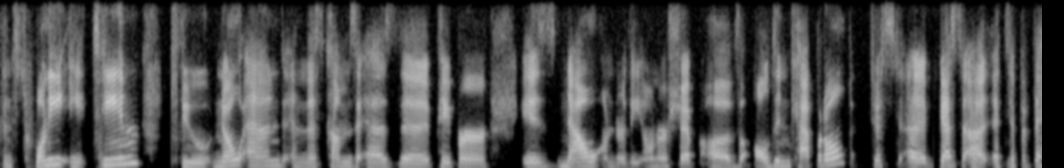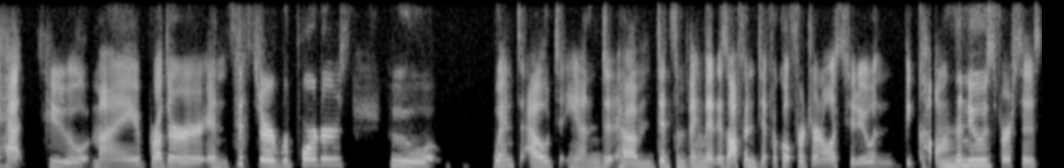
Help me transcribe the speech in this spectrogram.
since 2018 to no end. And this comes as the paper is now under the ownership of Alden Capital. Just uh, guess uh, a tip of the hat to my brother and sister reporters who went out and um, did something that is often difficult for journalists to do and become the news versus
